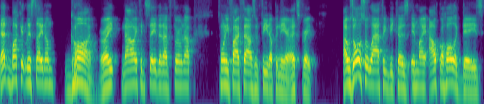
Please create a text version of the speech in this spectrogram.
That bucket list item gone. All right. Now I can say that I've thrown up 25,000 feet up in the air. That's great. I was also laughing because in my alcoholic days,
